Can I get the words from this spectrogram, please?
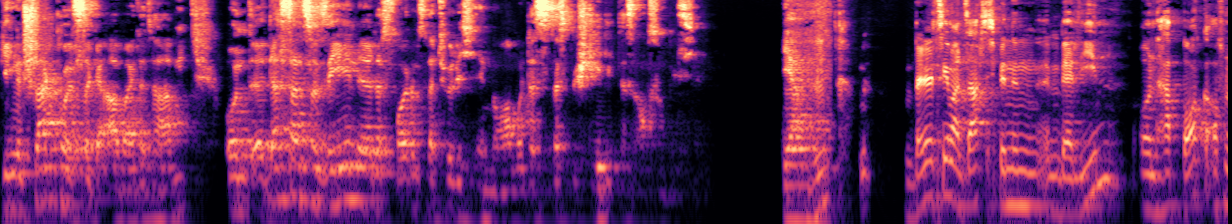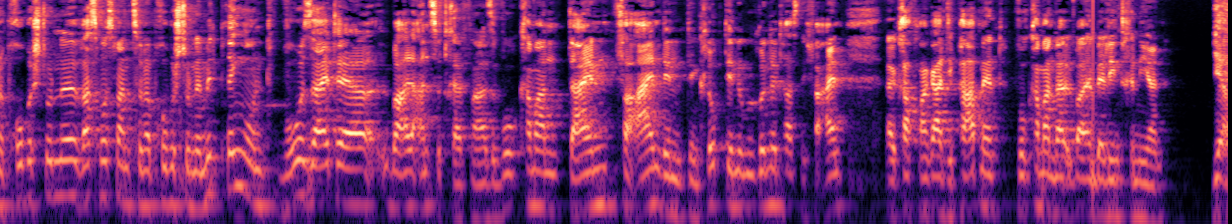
gegen ein Schlagpolster gearbeitet haben. Und äh, das dann zu sehen, äh, das freut uns natürlich enorm und das, das bestätigt das auch so ein bisschen. Ja. Mhm. Wenn jetzt jemand sagt, ich bin in, in Berlin und hab Bock auf eine Probestunde. Was muss man zu einer Probestunde mitbringen und wo seid ihr überall anzutreffen? Also wo kann man deinen Verein, den, den Club, den du gegründet hast, nicht Verein, äh, Kraftmagar Department, wo kann man da überall in Berlin trainieren? Ja,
